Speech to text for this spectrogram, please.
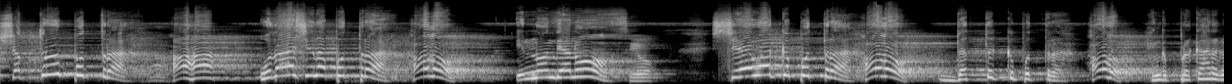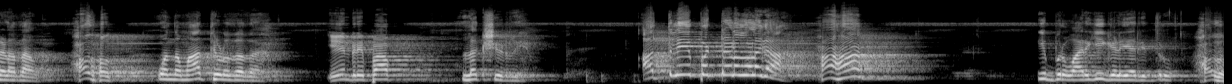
ಶತ್ರು ಪುತ್ರ. ಹಾ ಹಾ. ಉದಾಸೀನ ಪುತ್ರ. ಹೌದು. ಇನ್ನೊಂದೇನು? ಸೇವ. ಸೇವಕ ಪುತ್ರ. ಹೌದು. ದತ್ತಕ್ಕ ಪುತ್ರ. ಹೌದು. ಹಿಂಗ ಪ್ರಕಾರಗಳದಾವ. ಹೌದು ಹೌದು. ಒಂದು ಮಾತು ಹೇಳೋದದ. ಏನ್ರಿಪ್ಪ ಲಕ್ಷ ಇಡ್ರಿ. ಅತ್ಲಿ ಪಟ್ಟಣದೊಳಗ ಹಾ ಹಾ. ಇಬ್ರು ವಾರಗಿ ಗೆಳೆಯರಿದ್ರು. ಹೌದು.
